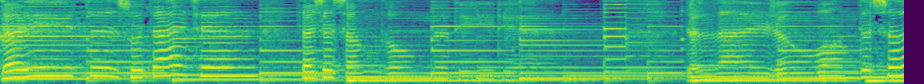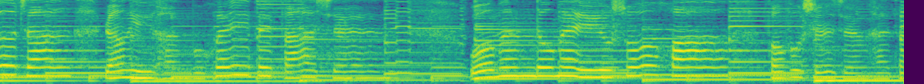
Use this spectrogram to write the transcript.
再一次说再见，在这相同的地点，人来人往的车站，让遗憾不会被发现。我们都没有说话，仿佛时间还在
